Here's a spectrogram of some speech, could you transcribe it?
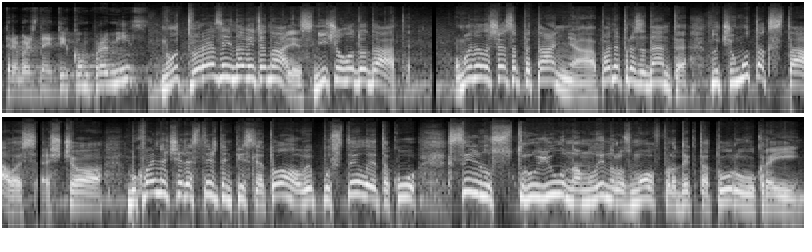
треба ж знайти компроміс. Ну от тверезий навіть аналіз, нічого додати. У мене лише запитання, пане президенте, ну чому так сталося, що буквально через тиждень після того ви пустили таку сильну струю на млин розмов про диктатуру в Україні?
